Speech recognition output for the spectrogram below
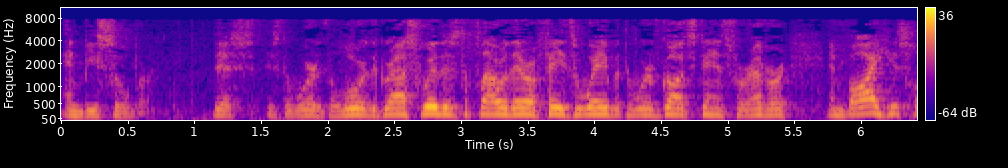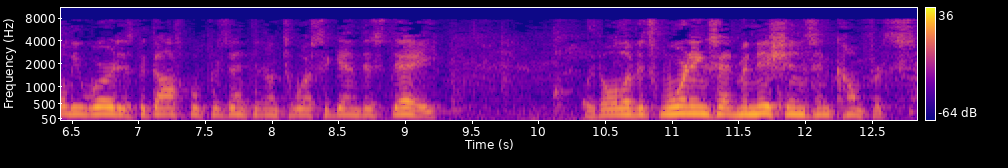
and be sober. This is the word of the Lord. The grass withers, the flower thereof fades away, but the word of God stands forever. And by his holy word is the gospel presented unto us again this day, with all of its warnings, admonitions, and comforts.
